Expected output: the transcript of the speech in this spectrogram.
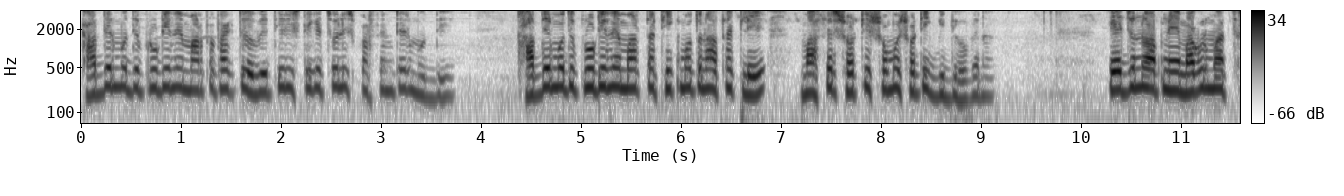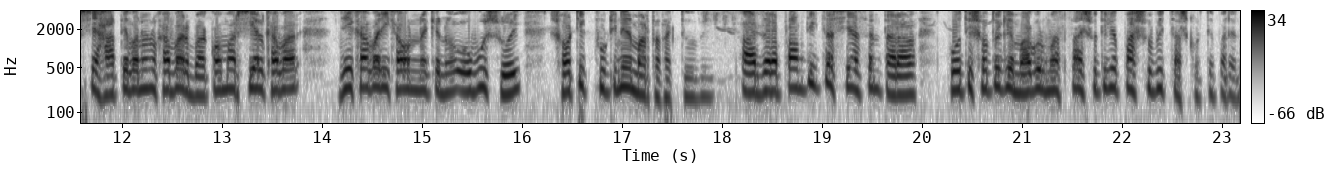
খাদ্যের মধ্যে প্রোটিনের মাত্রা থাকতে হবে তিরিশ থেকে চল্লিশ পার্সেন্টের মধ্যে। খাদ্যের মধ্যে প্রোটিনের মাত্রা ঠিক মতো না থাকলে মাছের সঠিক সময় সঠিক বৃদ্ধি হবে না। এর জন্য আপনি মাগুর মাছ চাষে হাতে বানানো খাবার বা কমার্শিয়াল খাবার, যে খাবারই খাওয়ান না কেন, অবশ্যই সঠিক প্রোটিনের মাত্রা থাকতে হবে। আর যারা প্রান্তিক চাষি আছেন, তারা প্রতি শতকে মাগুর মাছ চারশো থেকে পাঁচশো পিস চাষ করতে পারেন।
